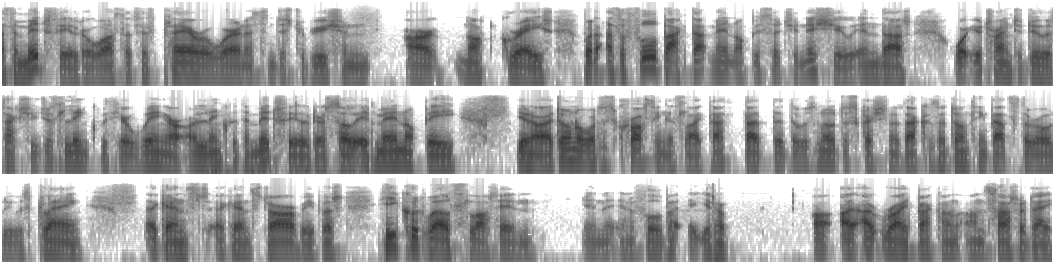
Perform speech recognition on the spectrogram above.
as a midfielder, was that his player awareness and distribution are not great. But as a fullback, that may not be such an issue in that what you're trying to do is actually just link with your winger or link with the midfielder. So it may not be, you know, I don't know what his crossing is like. That that, that there was no discussion of that because I don't think that's the role he was playing against against Derby. But he could well slot in in in a fullback, you know. Uh, uh, right back on, on Saturday.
